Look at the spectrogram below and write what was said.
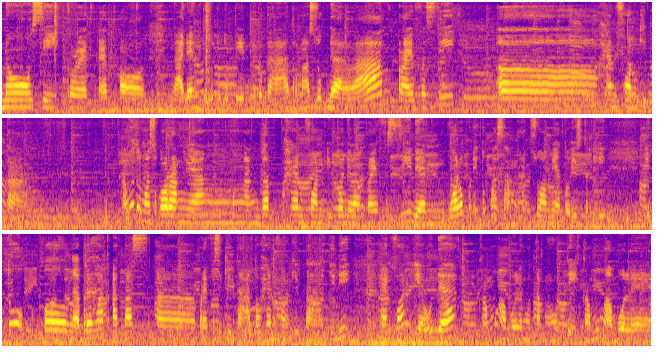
No secret at all. Nggak ada yang ditutup tutupin gitu kan? Termasuk dalam privacy uh, handphone kita. Kamu termasuk orang yang menganggap handphone itu adalah privacy dan walaupun itu pasangan suami atau istri itu nggak uh, berhak atas uh, privasi kita atau handphone kita. Jadi handphone ya udah kamu nggak boleh ngutak ngutik kamu nggak boleh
